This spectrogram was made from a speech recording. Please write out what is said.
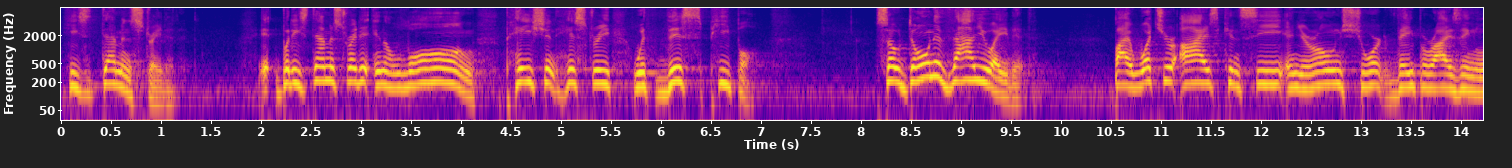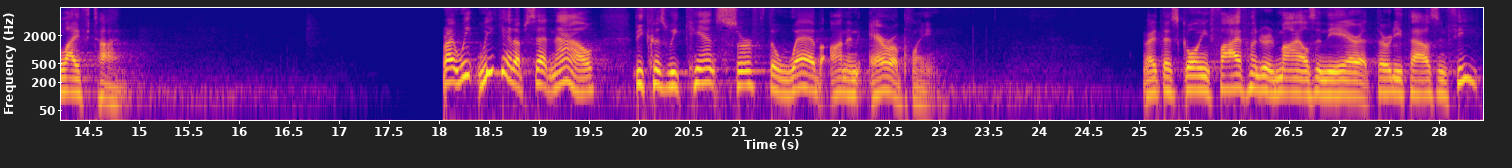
He's demonstrated it. It. But He's demonstrated in a long, patient history with this people. So don't evaluate it by what your eyes can see in your own short, vaporizing lifetime. Right? We, we get upset now because we can't surf the web on an aeroplane. Right? That's going 500 miles in the air at 30,000 feet.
